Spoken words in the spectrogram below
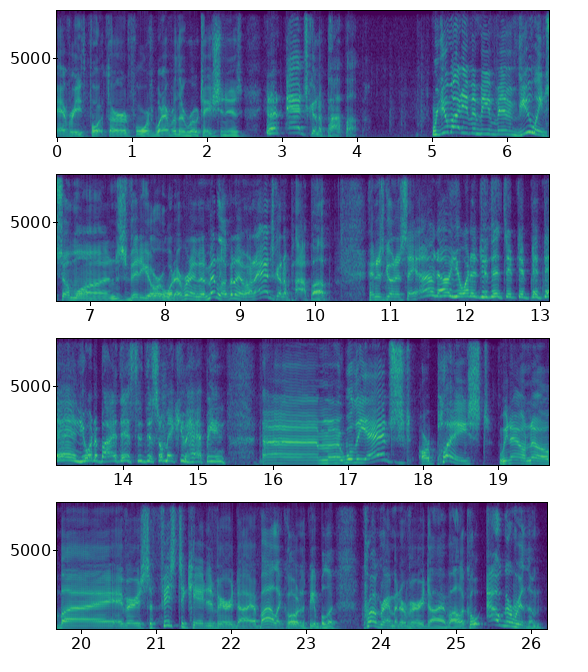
every four, third, fourth, whatever the rotation is, you know, an ad's going to pop up. Or you might even be viewing someone's video or whatever, and in the middle of it, an ad's going to pop up and it's going to say, Oh, no, you want to do this, you want to buy this, and this will make you happy. Um, well, the ads are placed, we now know, by a very sophisticated, very diabolical, or the people that program it are very diabolical, algorithm.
